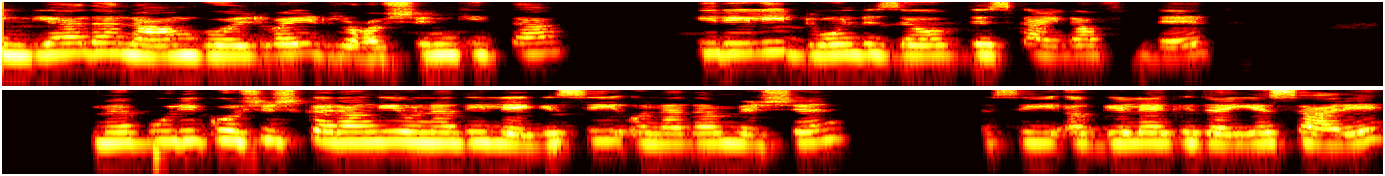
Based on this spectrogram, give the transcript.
ਇੰਡੀਆ ਦਾ ਨਾਮ ਵਰਲਡ ਵਾਈਡ ਰੋਸ਼ਨ ਕੀਤਾ he really don't deserve this kind of death ਮੈਂ ਪੂਰੀ ਕੋਸ਼ਿਸ਼ ਕਰਾਂਗੀ ਉਹਨਾਂ ਦੀ ਲੈਗੇਸੀ ਉਹਨਾਂ ਦਾ ਮਿਸ਼ਨ ਅਸੀਂ ਅੱਗੇ ਲੈ ਕੇ ਜਾਈਏ ਸਾਰੇ।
